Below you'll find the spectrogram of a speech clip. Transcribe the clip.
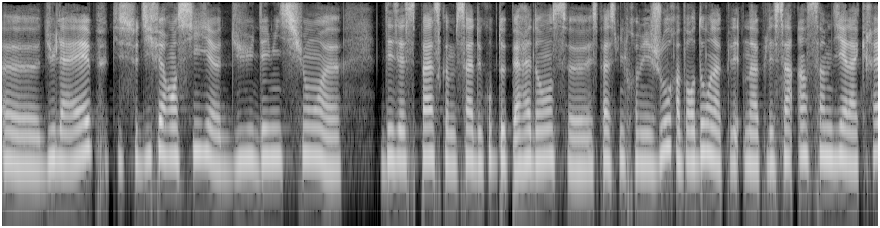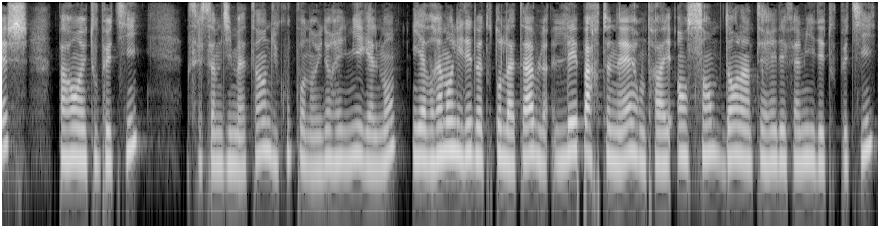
du LAEP qui se différencie du, des missions euh, des espaces comme ça, de groupes de père euh, espace 1000 premiers jours. À Bordeaux, on appelait, on appelait ça un samedi à la crèche, parents et tout petits. C'est le samedi matin, du coup, pendant une heure et demie également. Il y a vraiment l'idée de mettre autour de la table les partenaires. On travaille ensemble dans l'intérêt des familles et des tout petits.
